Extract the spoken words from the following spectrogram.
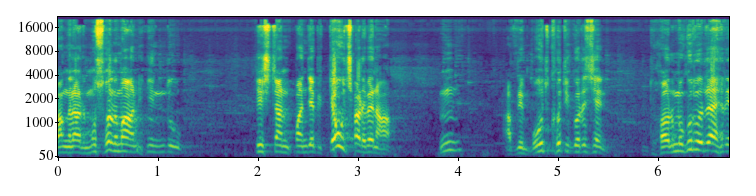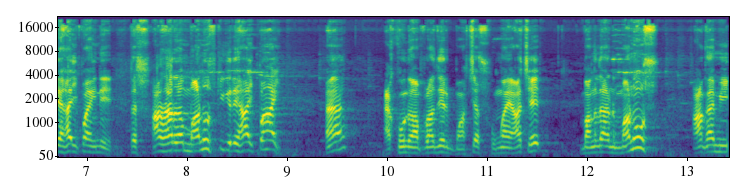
বাংলার মুসলমান, হিন্দু, খ্রিস্টান, পাঞ্জাবি কেউ ছাড়বে না। হুম? আপনি বহুত ক্ষতি করেছেন। ধর্মগুরু রেহাই পায়নি। তা সাধারণ মানুষ কি রেহাই পায়? হ্যাঁ? এখন আপনাদের বাঁচার সময় আছে। বাংলার মানুষ আগামী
